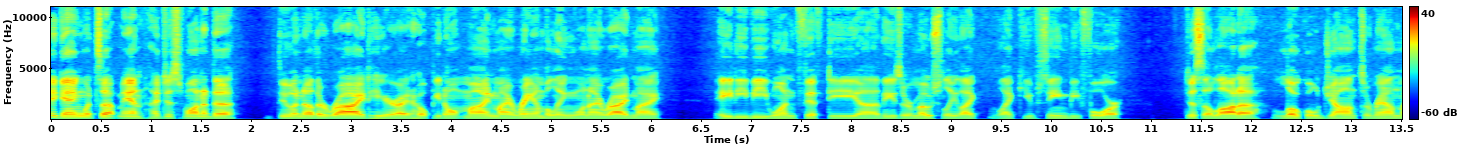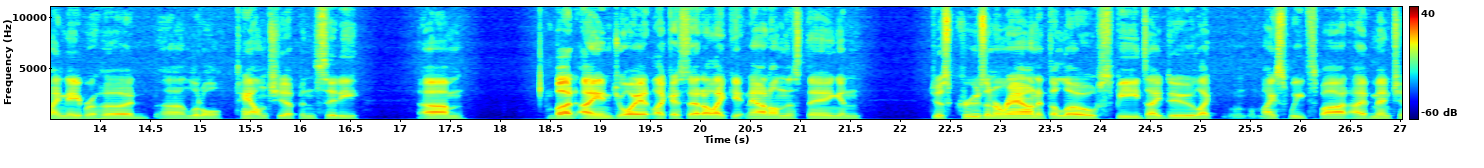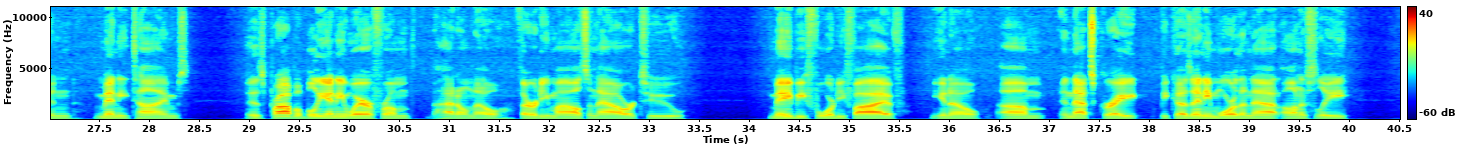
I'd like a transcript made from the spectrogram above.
Hey gang, what's up man? I just wanted to do another ride here. I hope you don't mind my rambling when I ride my ADV 150. Uh, these are mostly like, like you've seen before. Just a lot of local jaunts around my neighborhood, uh, little township and city. Um, but I enjoy it. Like I said, I like getting out on this thing and just cruising around at the low speeds I do. Like my sweet spot, I've mentioned many times is probably anywhere from, I don't know, 30 miles an hour to maybe 45, you know, um, and that's great because any more than that, honestly,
